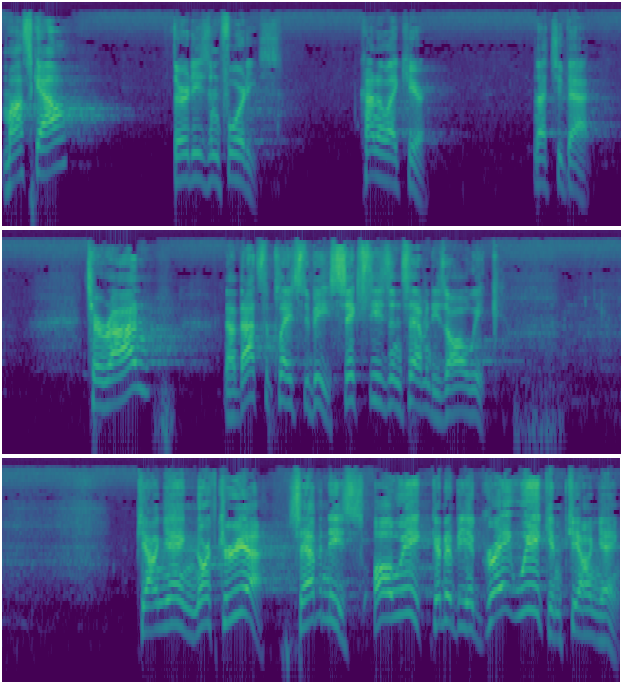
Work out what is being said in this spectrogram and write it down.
Moscow, 30s and 40s. Kind of like here. Not too bad. Tehran, now that's the place to be 60s and 70s all week. Pyongyang, North Korea, 70s all week. Going to be a great week in Pyongyang.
